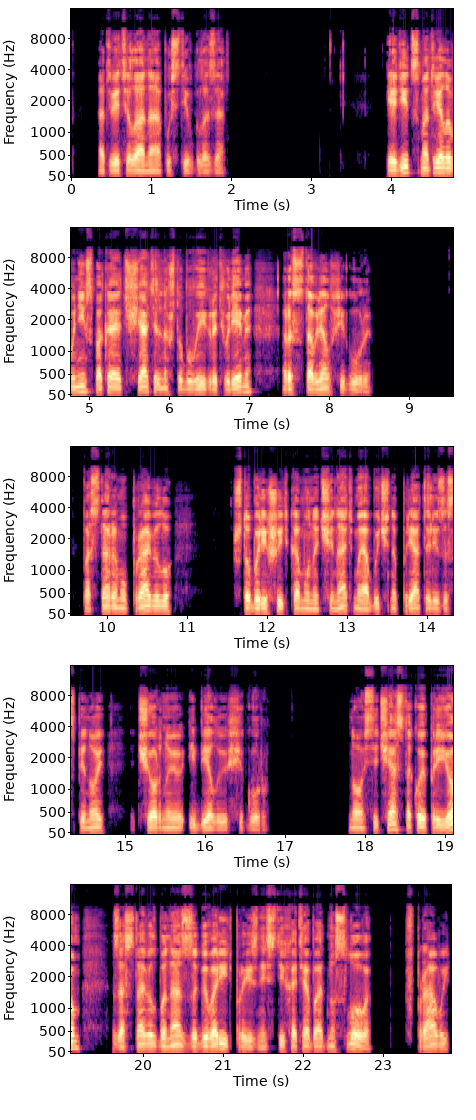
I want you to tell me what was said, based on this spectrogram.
— ответила она, опустив глаза. Эдит смотрела вниз, пока я тщательно, чтобы выиграть время, расставлял фигуры. По старому правилу чтобы решить, кому начинать, мы обычно прятали за спиной черную и белую фигуру. Но сейчас такой прием заставил бы нас заговорить, произнести хотя бы одно слово, в правый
